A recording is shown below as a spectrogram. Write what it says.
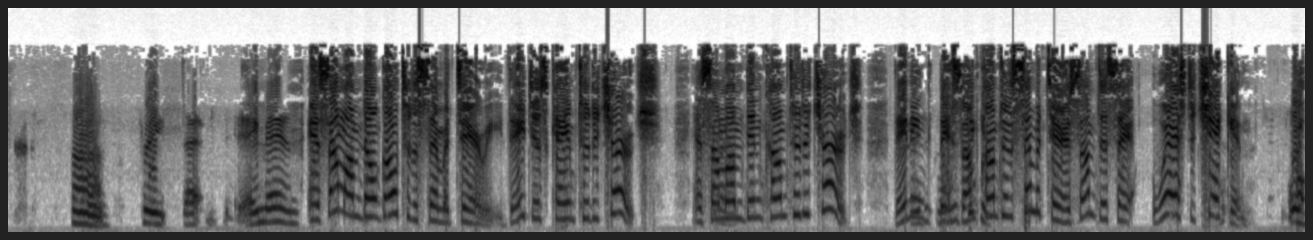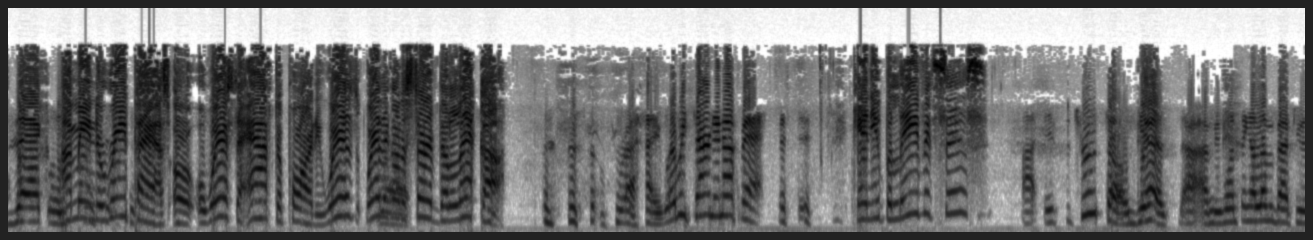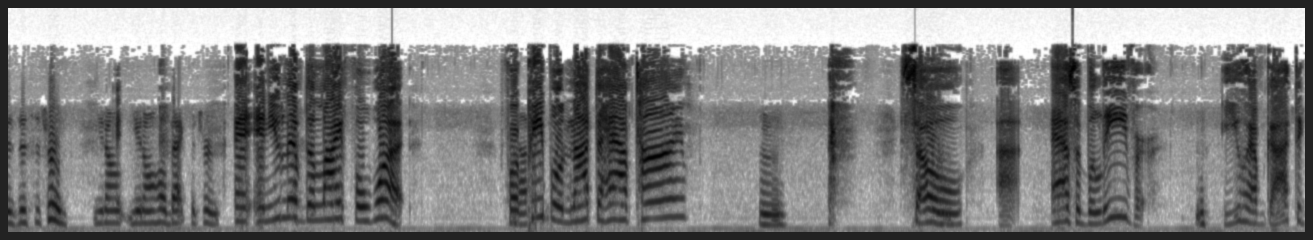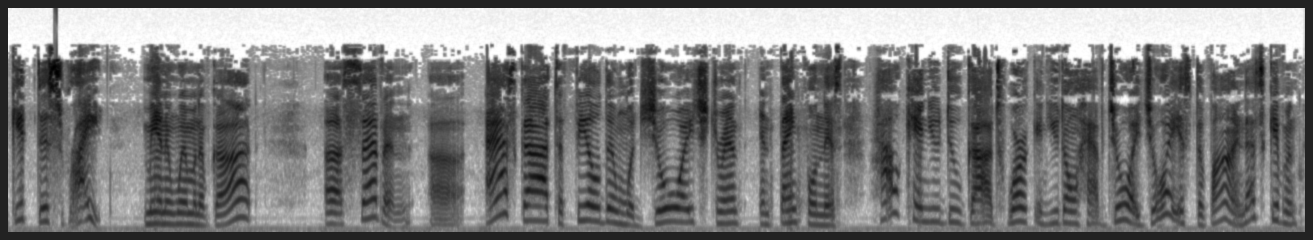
Preach that. Amen. And some of them don't go to the cemetery. They just came to the church. And some right. of them didn't come to the church. They didn't. They, some chicken. come to the cemetery. Some just say, "Where's the chicken?" Exactly. I mean the repast, or, or where's the after party? Where's where are they right. going to serve the liquor? right. Where we turning up at? Can you believe it, sis? Uh, it's the truth, though. Yes. Uh, I mean, one thing I love about you is this is the truth. You don't you don't hold back the truth. And, and you lived a life for what? For Nothing. people not to have time. Mm. so, uh, as a believer, you have got to get this right, men and women of God. Uh, seven, uh, ask God to fill them with joy, strength, and thankfulness. How can you do God's work and you don't have joy? Joy is divine. That's given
